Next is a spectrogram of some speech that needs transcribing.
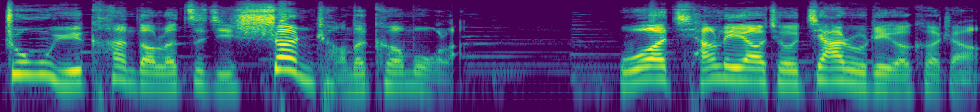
终于看到了自己擅长的科目了。我强烈要求加入这个课程，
